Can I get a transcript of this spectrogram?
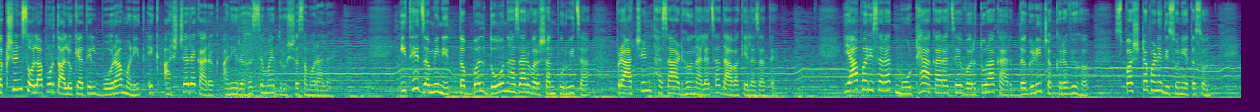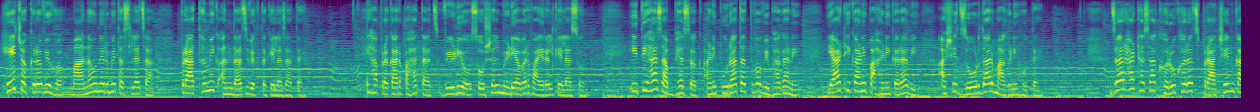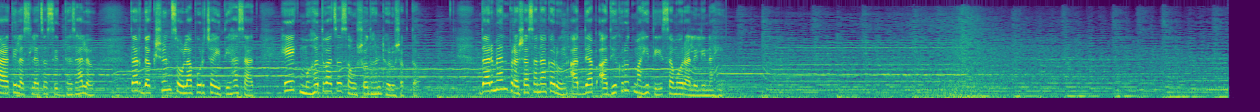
दक्षिण सोलापूर तालुक्यातील बोरामणीत एक आश्चर्यकारक आणि रहस्यमय दृश्य समोर आलंय. इथे जमिनीत तब्बल दोन हजार वर्षांपूर्वीचा प्राचीन ठसा आढळून आल्याचा दावा केला जाते या परिसरात मोठ्या आकाराचे वर्तुळाकार दगडी चक्रव्यूह स्पष्टपणे दिसून येत असून हे चक्रव्यूह मानवनिर्मित असल्याचा प्राथमिक अंदाज व्यक्त केला जात आहे हा प्रकार पाहताच व्हिडिओ सोशल मीडियावर व्हायरल केला असून इतिहास अभ्यासक आणि पुरातत्व विभागाने या ठिकाणी पाहणी करावी अशी जोरदार मागणी होत. आहे जर हा ठसा खरोखरच प्राचीन काळातील असल्याचं सिद्ध झालं तर दक्षिण सोलापूरच्या इतिहासात हे एक महत्त्वाचं संशोधन ठरू शकतं. दरम्यान प्रशासनाकडून अद्याप अधिकृत माहिती समोर आलेली नाही.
